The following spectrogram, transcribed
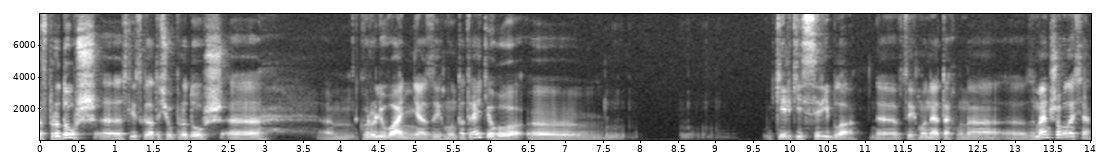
Впродовж, е, слід сказати, що впродовж е, ем, королювання Зигмунта III кількість срібла в цих монетах вона зменшувалася.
